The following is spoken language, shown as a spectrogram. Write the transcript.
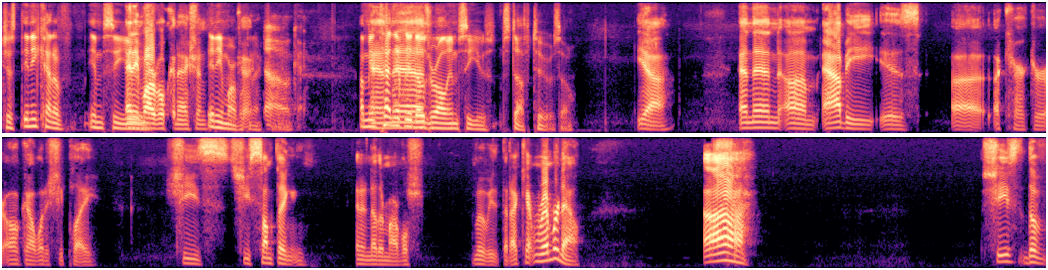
just any kind of MCU, Any Marvel connection? any Marvel Okay. connection. Oh, yeah. okay. I mean, And technically, those are all MCU stuff too. So Yeah. And then um Abby is uh a character. Oh god, what does she play? She's she's something in another Marvel sh- movie that I can't remember now. Ah. She's the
